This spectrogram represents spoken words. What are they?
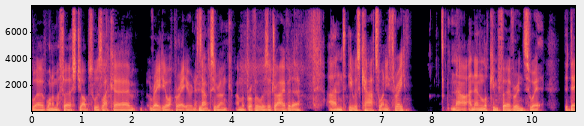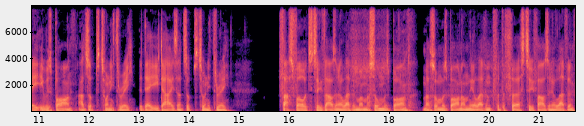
where one of my first jobs was like a radio operator in a taxi rank, and my brother was a driver there, and he was car twenty three. Now, and then looking further into it, the date he was born adds up to 23. The date he dies adds up to 23. Fast forward to 2011 when my son was born. My son was born on the 11th of the 1st, 2011,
